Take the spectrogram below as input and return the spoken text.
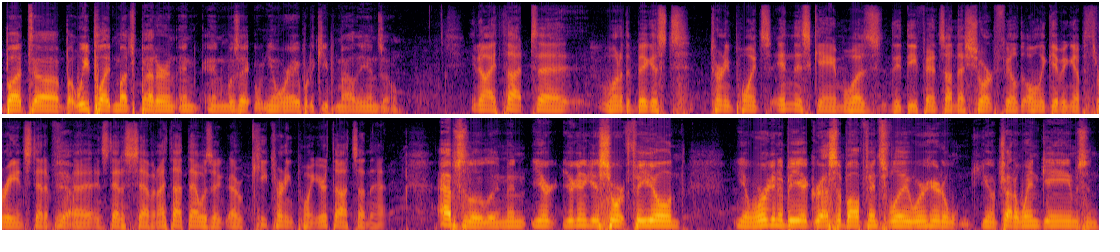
but uh, but we played much better and, and, and, was you know were able to keep them out of the end zone. You know, I thought uh, one of the biggest turning points in this game was the defense on that short field, only giving up three instead of yeah. uh, instead of seven. I thought that was a, a, key turning point. Your thoughts on that? Absolutely. I mean, you're you're going to get a short field. You know, we're going to be aggressive offensively. We're here to you know try to win games, and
